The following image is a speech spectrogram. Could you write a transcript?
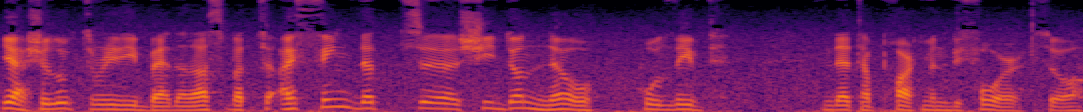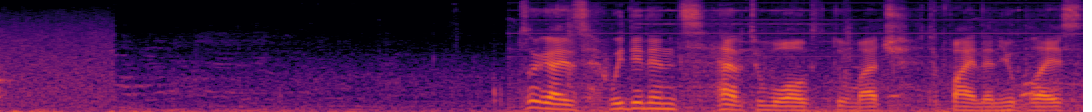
yeah, she looked really bad at us, but I think that uh, she don't know who lived in that apartment before. So. So guys, we didn't have to walk too much to find a new place.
